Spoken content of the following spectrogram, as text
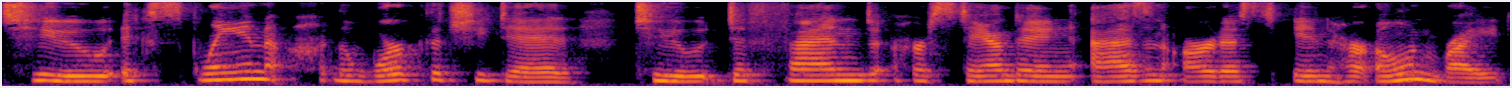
to explain her, the work that she did to defend her standing as an artist in her own right,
